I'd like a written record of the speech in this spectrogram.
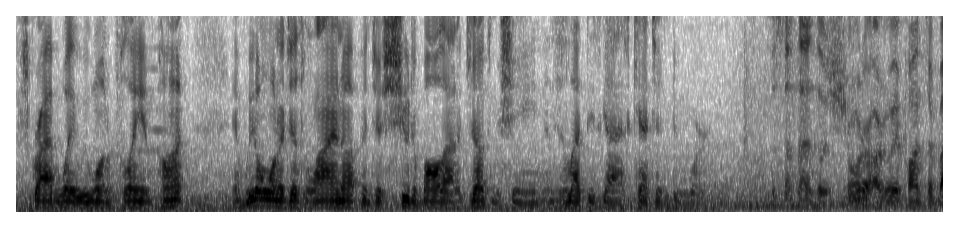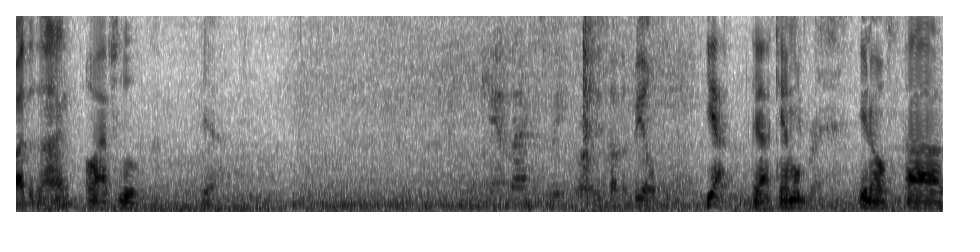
prescribed way we want to play and punt, and we don't want to just line up and just shoot a ball out of Jug's machine and just let these guys catch it and do work. So sometimes those shorter, uglier punts are by design. Oh, absolutely, yeah, Cam back this week, or at least on the field. yeah, yeah. Camel, you know, uh,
